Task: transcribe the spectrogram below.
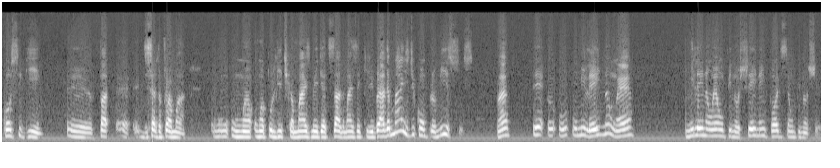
conseguir, eh, de certa forma, uma, uma política mais mediatizada, mais equilibrada, mais de compromissos, né? E, o, o Milley não é Milley não é um Pinochet nem pode ser um Pinochet.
